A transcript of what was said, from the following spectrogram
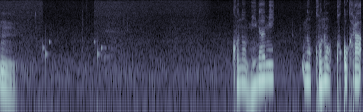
うんこの南のこのここから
